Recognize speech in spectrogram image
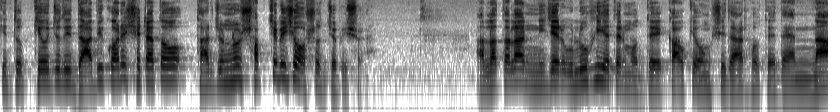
কিন্তু কেউ যদি দাবি করে, সেটা তো তার জন্য সবচেয়ে বেশি অসহ্য বিষয়। আল্লাহ তালা নিজের উলুহিয়তের মধ্যে কাউকে অংশীদার হতে দেন না।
